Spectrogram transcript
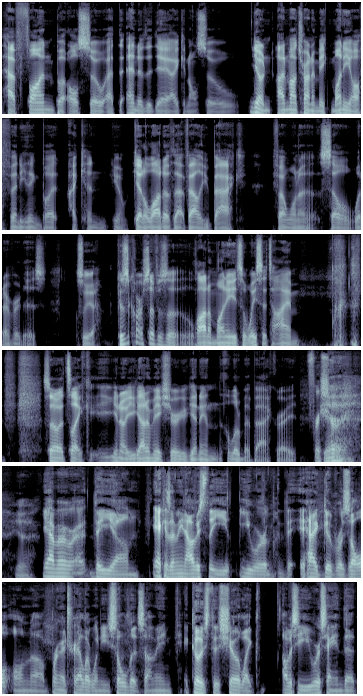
have fun but also at the end of the day i can also you know i'm not trying to make money off anything but i can you know get a lot of that value back if i want to sell whatever it is. So yeah because the car stuff is a lot of money it's a waste of time so it's like you know you got to make sure you're getting a little bit back right For sure. yeah yeah Yeah, I remember uh, the um yeah, because I mean, obviously you were it had a good result on uh, Bring a Trailer when you sold it. So I mean, it goes to show like obviously you were saying that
